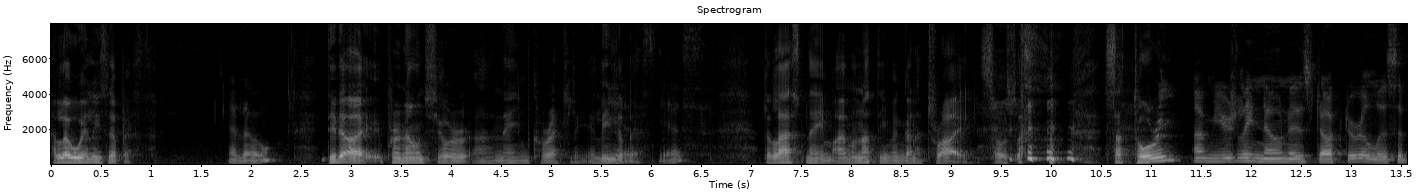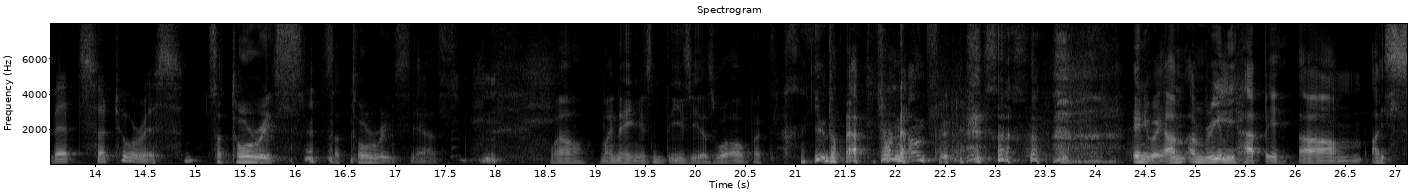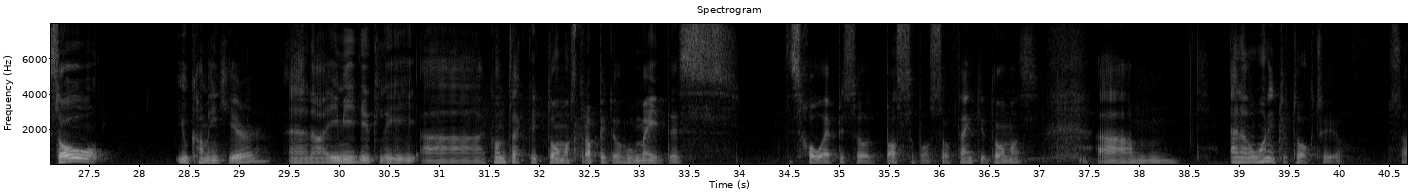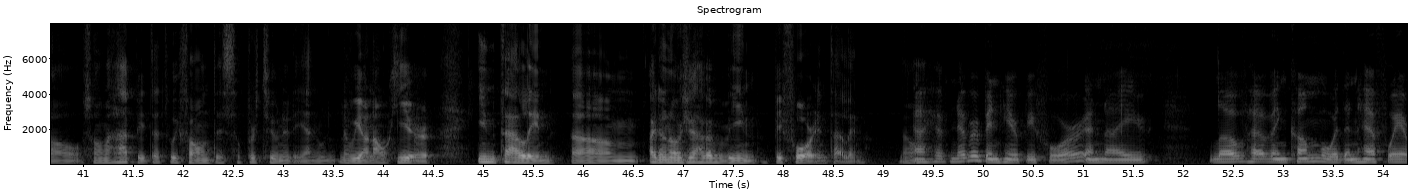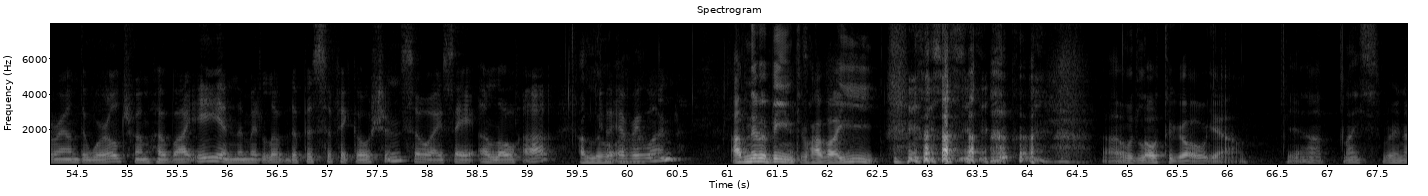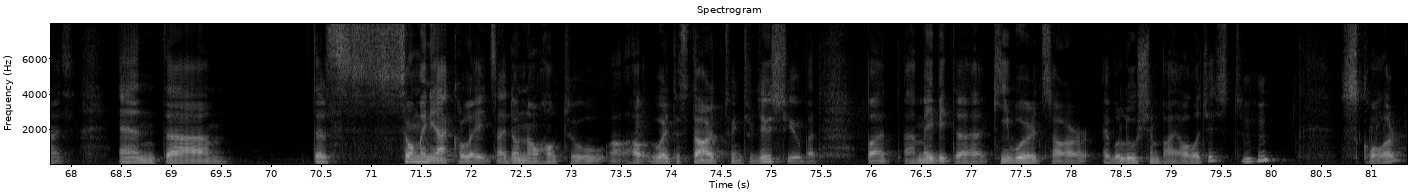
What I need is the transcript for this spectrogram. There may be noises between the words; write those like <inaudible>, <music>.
Hello, Elisabet. Hello. Did I pronounce your uh, name correctly, Elisabet? Yes. yes. The last name, I'm not even gonna try. So, <laughs> Satori? I'm usually known as Dr. Elisabet Sahtouris. Satoris. <laughs> Satoris, yes. Well, my name isn't easy as well, but <laughs> you don't have to pronounce it. anyway, I'm, I'm really happy. Um, I saw you coming here, and I immediately uh, contacted Toomas Trapido, who made this this whole episode possible. So thank you, Toomas. Um, and I wanted to talk to you. So, so I'm happy that we found this opportunity, and we are now here in Tallinn. Um, I don't know if you have ever been before in Tallinn. No? I have never been here before, and I love having come more than halfway around the world from Hawaii in the middle of the Pacific Ocean. So I say aloha, aloha. to everyone. I've never been to Hawaii. <laughs> I would love to go. Yeah, yeah, nice, very nice. And um, there's so many accolades. I don't know how to uh, how, where to start to introduce you, but but uh, maybe the keywords are evolution biologist, mm-hmm. scholar,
